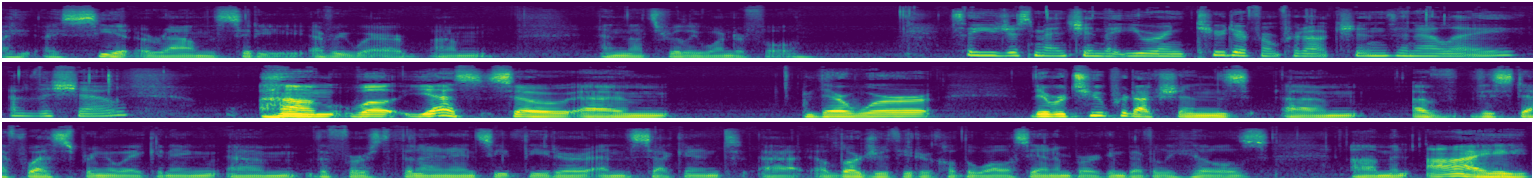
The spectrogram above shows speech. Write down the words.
I, I, see it around the city everywhere, um, and that's really wonderful. So you just mentioned that you were in two different productions in LA of the show. Um, well, yes. So um, there were there were two productions um, of this Deaf West Spring Awakening. Um, the first at the 99 Seat Theater, and the second at a larger theater called the Wallis Annenberg in Beverly Hills. Um, and I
